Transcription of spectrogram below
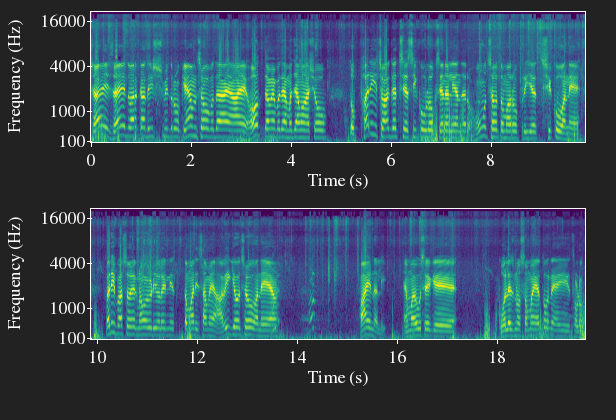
જય જય દ્વારકાધીશ મિત્રો, કેમ છો બધા આઈ હોપ તમે બધા મજામાં હશો. તો ફરી સ્વાગત છે સિકુ વ્લોગ ચેનલની અંદર. હું છું તમારો પ્રિય સિકુ અને ફરી પાછો એક નવો વીડિયો લઈને તમારી સામે આવી ગયો છો અને ફાઇનલી એમાં એવું છે કે કોલેજનો સમય હતો ને એ થોડોક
